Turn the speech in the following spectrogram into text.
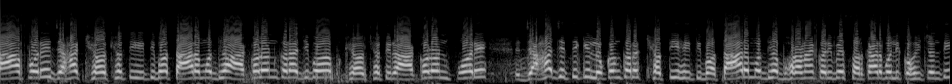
ତାପରେ ଯାହା କ୍ଷୟକ୍ଷତି ହୋଇଥିବ ତାର ମଧ୍ୟ ଆକଳନ କରାଯିବ କ୍ଷୟକ୍ଷତିର ଆକଳନ ପରେ ଯାହା ଯେତିକି ଲୋକଙ୍କର କ୍ଷତି ହୋଇଥିବ ତାର ମଧ୍ୟ ଭରଣା କରିବେ ସରକାର ବୋଲି କହିଛନ୍ତି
